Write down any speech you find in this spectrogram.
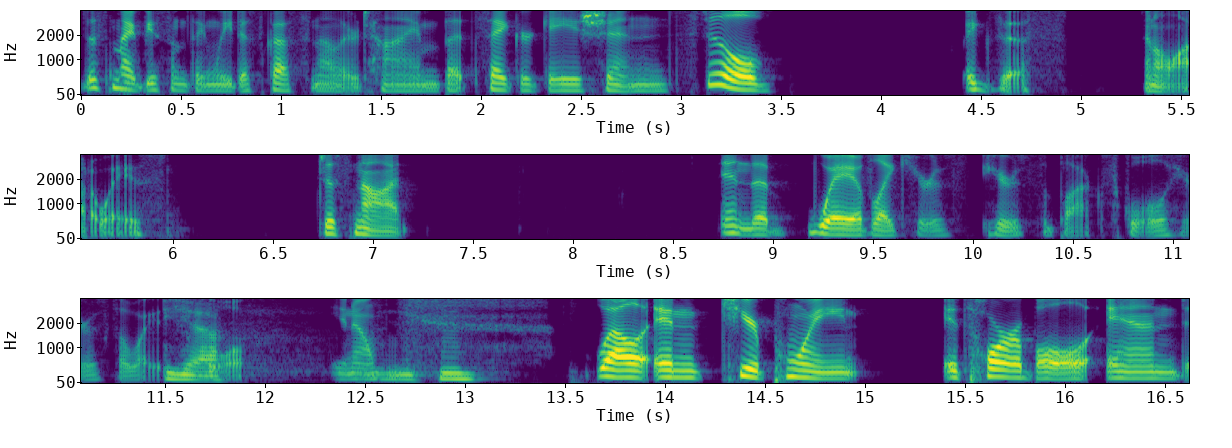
this might be something we discuss another time, but segregation still exists in a lot of ways. Just not in the way of like here's here's the black school, here's the white Yeah. school, you know. Mhm. Well, and to your point, it's horrible and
